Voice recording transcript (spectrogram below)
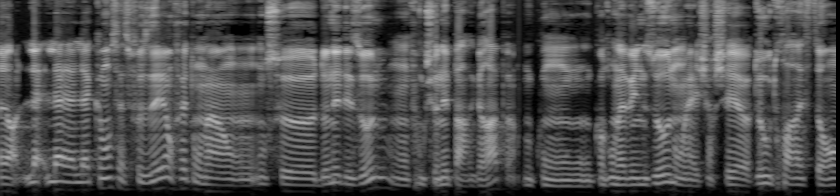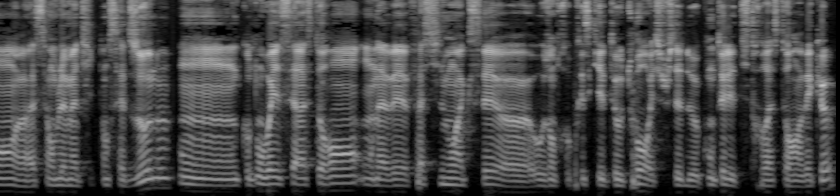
Alors, la, comment ça se faisait? En fait, on a, on, se donnait des zones. On fonctionnait par grappe. Donc, on, quand on avait une zone, on allait chercher euh, deux ou trois restaurants euh, assez emblématiques dans cette zone. On, quand on voyait ces restaurants, on avait facilement accès aux entreprises qui étaient autour. Il suffisait de compter les titres restaurants avec eux.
